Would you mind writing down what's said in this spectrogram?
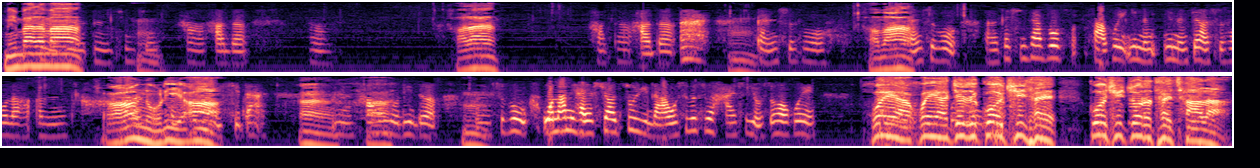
明白了吗？嗯嗯，好好的，嗯，好啦，好的好的，嗯，感恩师傅，好吧。感，恩师傅，呃，在新加坡法会又能又能见到师傅了，嗯，好。好努力啊。很期待，嗯嗯，，好好努力，的，嗯。嗯，师傅，我哪里还需要注意的？啊？我是不是还是有时候会，会呀、会呀、就是过去太过去做的太差了，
